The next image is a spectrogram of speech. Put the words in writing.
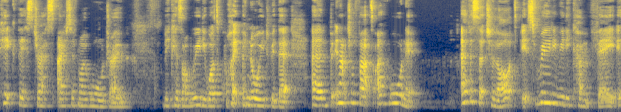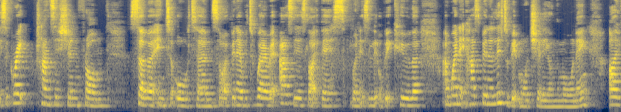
pick this dress out of my wardrobe because I really was quite annoyed with it. Um, but in actual fact, I've worn it ever such a lot. It's really, really comfy. It's a great transition from summer into autumn. So I've been able to wear it as is like this when it's a little bit cooler. And when it has been a little bit more chilly on the morning, I've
